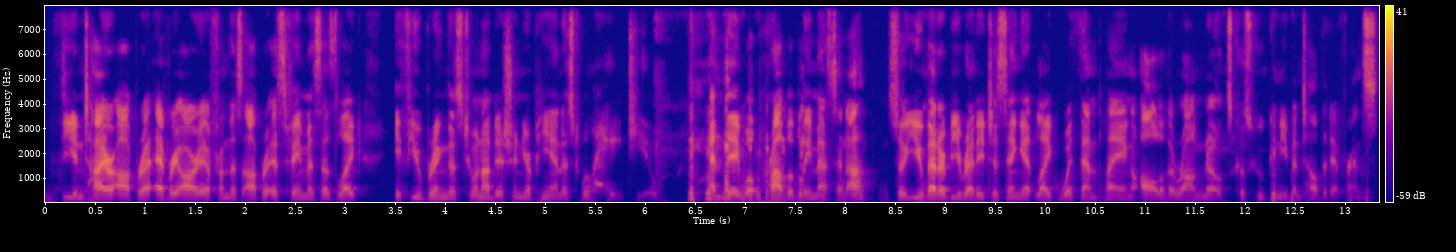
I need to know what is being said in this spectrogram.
The entire opera, every aria from this opera is famous as like, if you bring this to an audition, your pianist will hate you. And they will probably mess it up. So you better be ready to sing it like with them playing all of the wrong notes, because who can even tell the difference?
